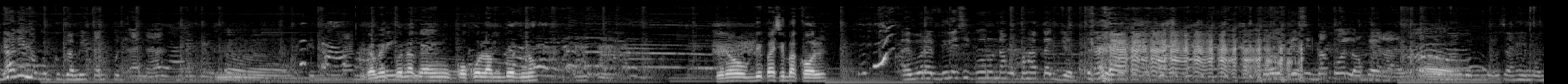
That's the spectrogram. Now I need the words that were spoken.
Dali magud ko gamitan pud ana. Gamit po na kayong kukulamber, no? Pero di pa si Bakol. Ay murag dili siguro na ko mahatag jud. Dahil kasi bakol okay ra. Bakol magud mo sa himong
